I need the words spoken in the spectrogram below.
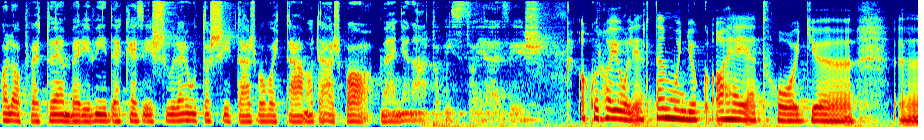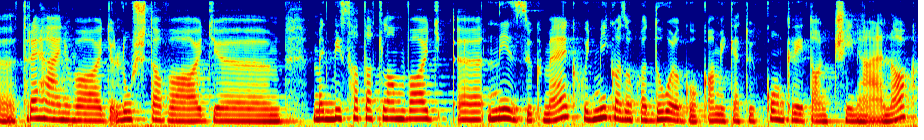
alapvető emberi védekezésű elutasításba vagy támadásba menjen át a visszajelzés akkor ha jól értem, mondjuk ahelyett, hogy ö, ö, trehány vagy, lusta vagy, megbízhatatlan vagy, nézzük meg, hogy mik azok a dolgok, amiket ők konkrétan csinálnak,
